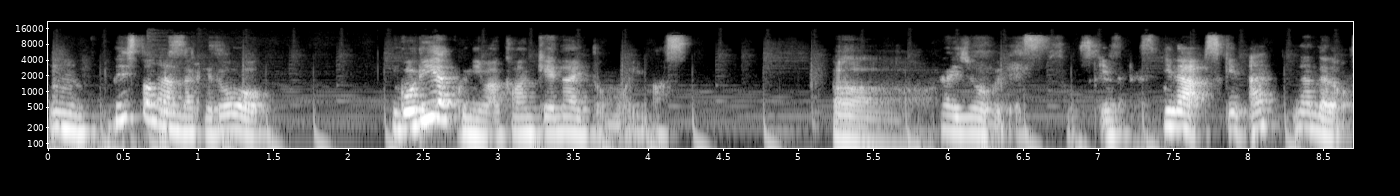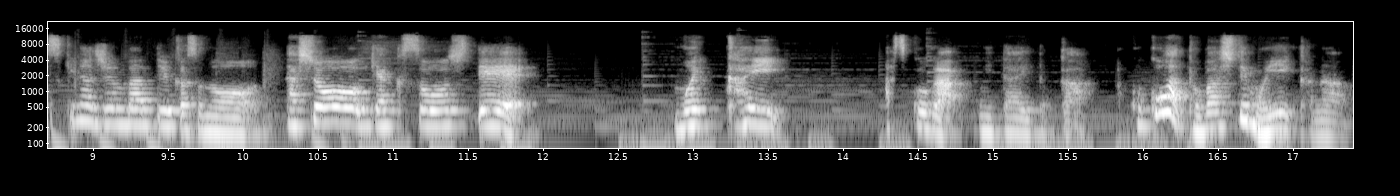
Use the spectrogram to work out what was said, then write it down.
うん、ベストなんだけど、ご利益には関係ないと思います。ああ大丈夫です。好きな、好きな、好きな、あなんだろう、好きな順番っていうか、その、多少逆走して、もう一回、あそこが見たいとか、ここは飛ばしてもいいかな、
